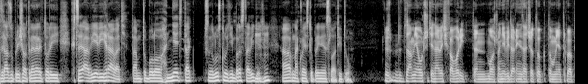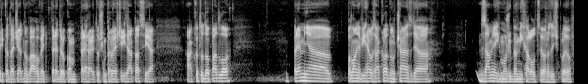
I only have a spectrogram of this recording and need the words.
Zrazu prišiel tréner, ktorý chce a vie vyhrávať. Tam to bolo hneď tak s lusknutím prsta vidieť. Mm-hmm. A nakoniec to prinieslo titul. Za mňa určite najväčší favorit, ten možno nevydarený začiatok, tomu netreba prikladať žiadnu váhu, veď pred rokom prehrali tuším prvé 4 zápasy a ako to dopadlo. Pre mňa, podľa mňa vyhrajú základnú časť a za mňa ich môže iba Michalovce ohroziť v play-off.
